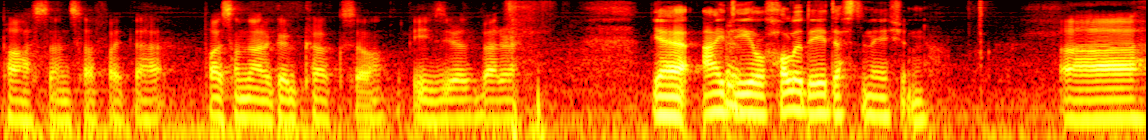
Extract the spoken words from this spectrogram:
pasta and stuff like that. Plus, I'm not a good cook, so the easier the better. Yeah, ideal holiday destination? Uh,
